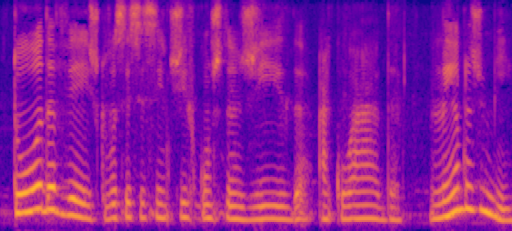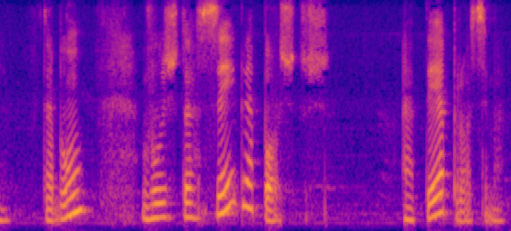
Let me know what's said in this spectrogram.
Toda vez que você se sentir constrangida, acuada, lembra de mim, tá bom? Vou estar sempre a postos. Até a próxima.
